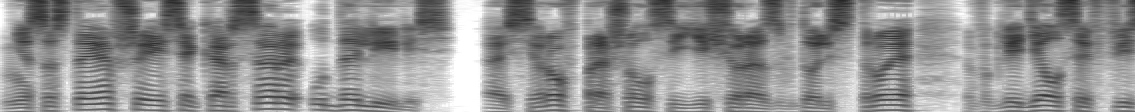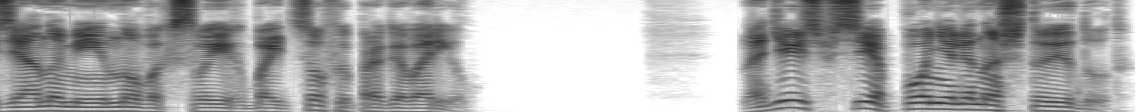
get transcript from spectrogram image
Несостоявшиеся корсары удалились, а Серов прошелся еще раз вдоль строя, вгляделся в физиономии новых своих бойцов и проговорил. «Надеюсь, все поняли, на что идут.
